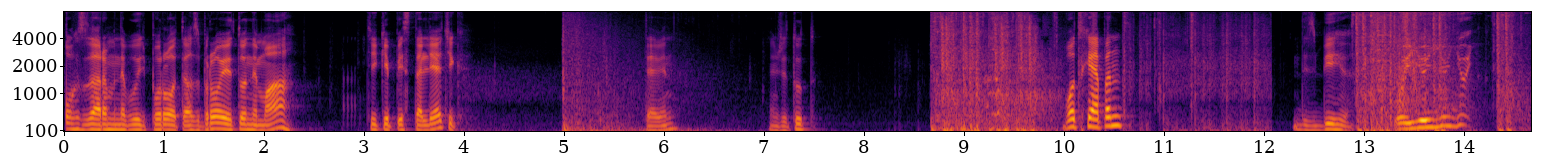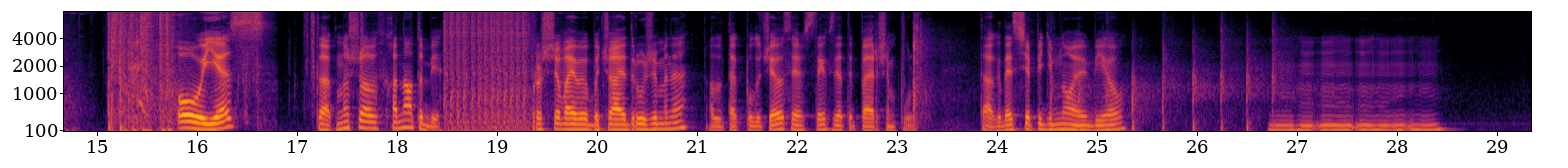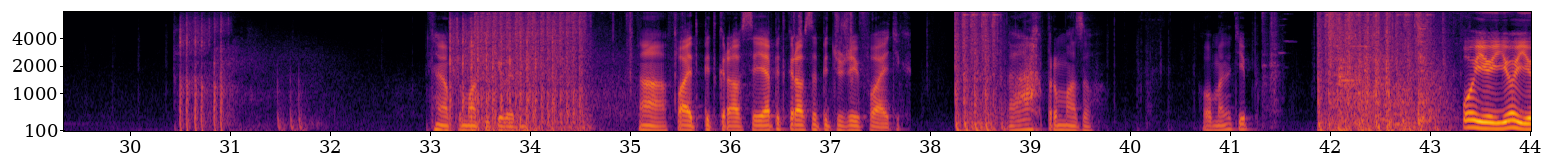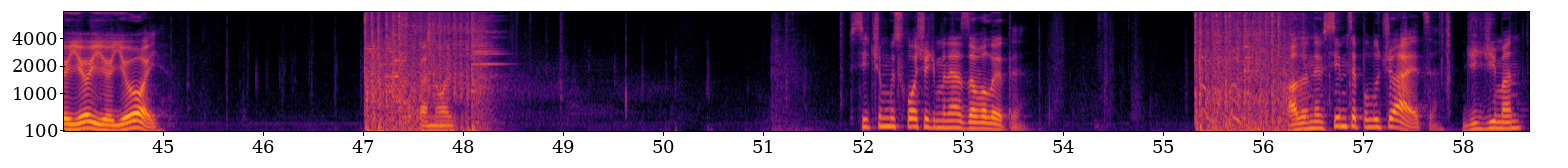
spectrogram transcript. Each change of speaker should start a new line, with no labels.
Ох, зараз мене будуть пороти, а зброї то нема. Тільки пістолетик. Де він? Він же тут. What happened? Десь бігає. Ой-ой-ой-ой. Оу, єс. Так, ну що, хана тобі. Прощавай, вибачай, друже мене. Але так вийшло, я встиг взяти першим пушку. Так, десь ще піді мною бігав. Угу, угу, угу, угу. Автомат тільки видно. А, файт підкрався. Я підкрався під чужий файтик. Ах, промазав. О, в мене тип. Ой-ой-ой-ой-ой-ой-ой. К0. Всі чомусь хочуть мене завалити. Але не всім це виходить. GG, мен.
